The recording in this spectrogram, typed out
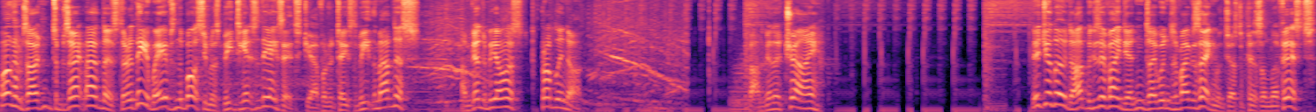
Welcome, Sergeant, to Berserk Madness. There are three waves and the boss you must beat to get to the exit. Do you have what it takes to beat the madness? I'm going to be honest, probably not. But I'm going to try. Did you load up? Because if I didn't, I wouldn't survive a second with just a pistol in my fist.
